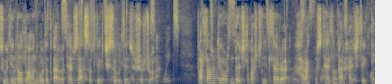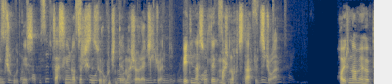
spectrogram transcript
Сүүлийн 7 хоногудад гаргаж тавьсан асуудлыг ч гэсэн хүлээн зөвшөөрч байгаа. Парламентын ордонд ажиллах орчны талаар хараат бус тайлан гарах ажлыг дэмжих үүднээс засгийн газар ч гэсэн сөрөг хүчинтэй маш ойр ажиллаж байна. Бид энэ асуудлыг маш нухацтай авч үзэж байгаа. Хоёр намын хувьд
